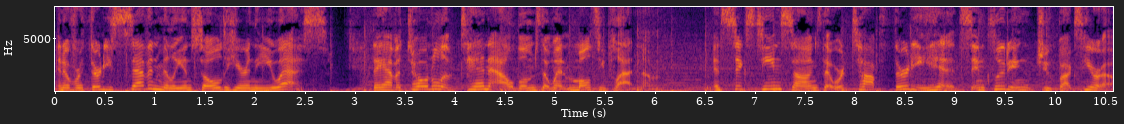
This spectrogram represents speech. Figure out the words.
and over 37 million sold here in the US. They have a total of 10 albums that went multi platinum and 16 songs that were top 30 hits, including Jukebox Hero.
